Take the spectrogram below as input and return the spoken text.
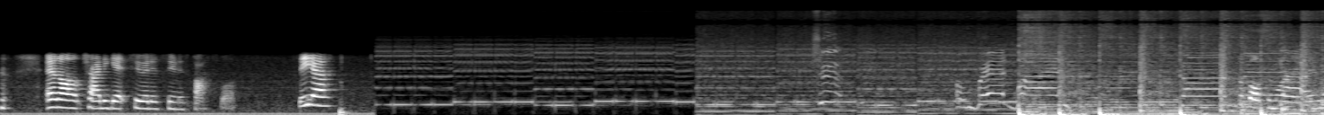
and I'll try to get to it as soon as possible. See ya! The Baltimore Ravens.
